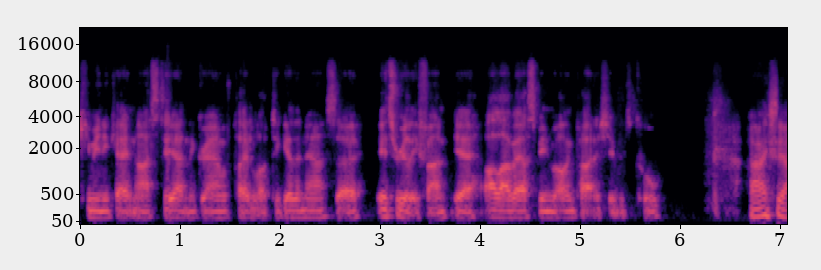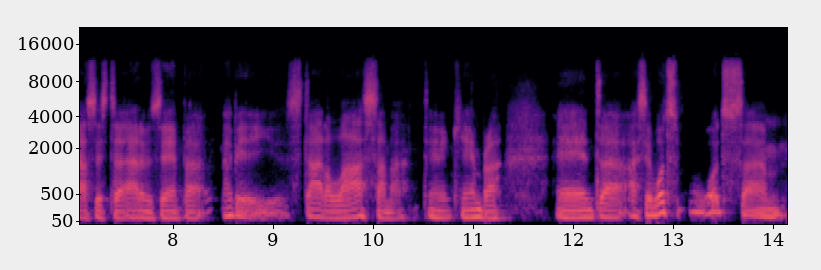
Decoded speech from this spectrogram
communicate nicely out in the ground. We've played a lot together now, so it's really fun. Yeah, I love our spin bowling partnership. It's cool. I actually asked this to Adam Zampa maybe start of last summer down in Canberra, and uh, I said, "What's what's um,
